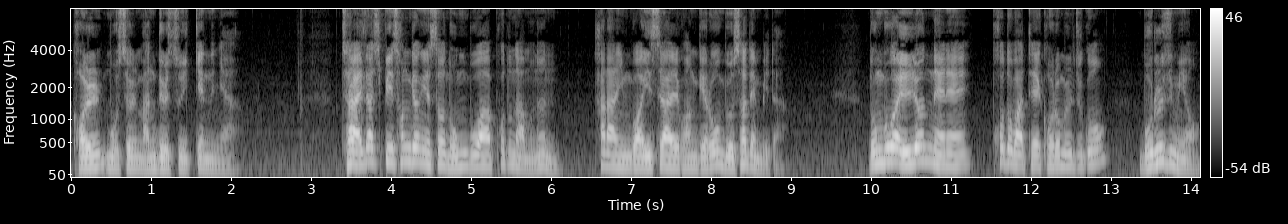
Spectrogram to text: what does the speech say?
걸 못을 만들 수 있겠느냐? 잘 알다시피 성경에서 농부와 포도나무는 하나님과 이스라엘 관계로 묘사됩니다. 농부가 1년 내내 포도밭에 거름을 주고 물을 주며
